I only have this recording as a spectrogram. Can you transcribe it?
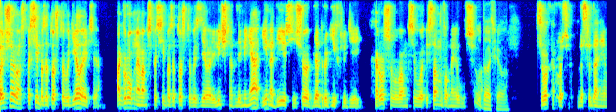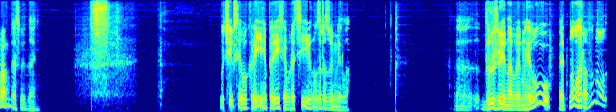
Большое вам спасибо за то, что вы делаете. Огромное вам спасибо за то, что вы сделали лично для меня и, надеюсь, еще для других людей. Хорошего вам всего и самого наилучшего. Удачі вам. Всего хорошего. До свидания вам. До свидання. Учився в Україні, переїхав в Росію, ну зрозуміло. Е, Дружина в МГУ, етнограф. Ну,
